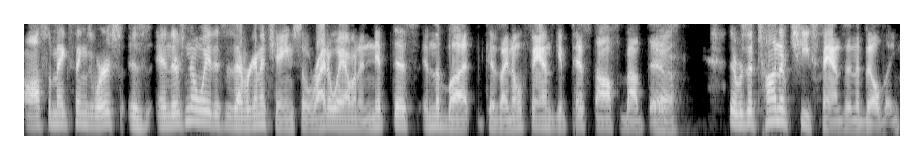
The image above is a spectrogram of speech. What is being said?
also makes things worse is, and there's no way this is ever going to change. So right away, I want to nip this in the butt because I know fans get pissed off about this. There was a ton of Chief fans in the building.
